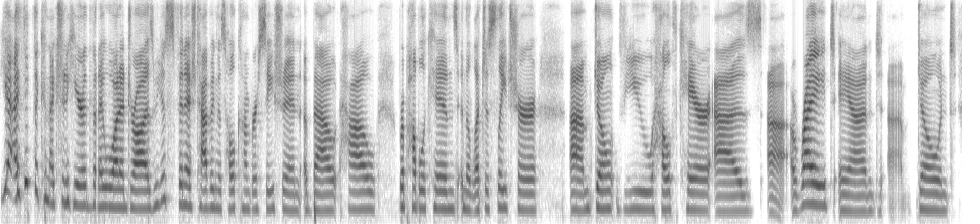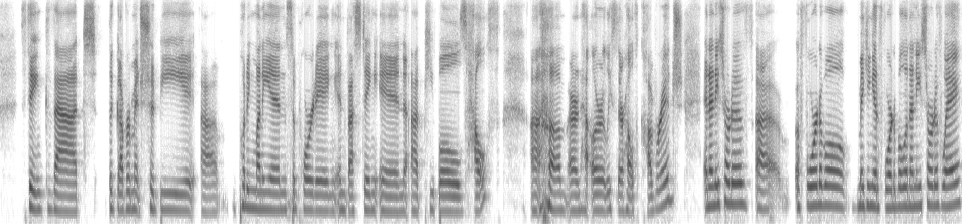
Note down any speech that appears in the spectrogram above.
Yeah, I think the connection here that I want to draw is we just finished having this whole conversation about how Republicans in the legislature um, don't view healthcare as uh, a right and um, don't think that the government should be um, putting money in, supporting, investing in uh, people's health, um, or, or, at least their health coverage, in any sort of uh, affordable, making it affordable in any sort of way.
